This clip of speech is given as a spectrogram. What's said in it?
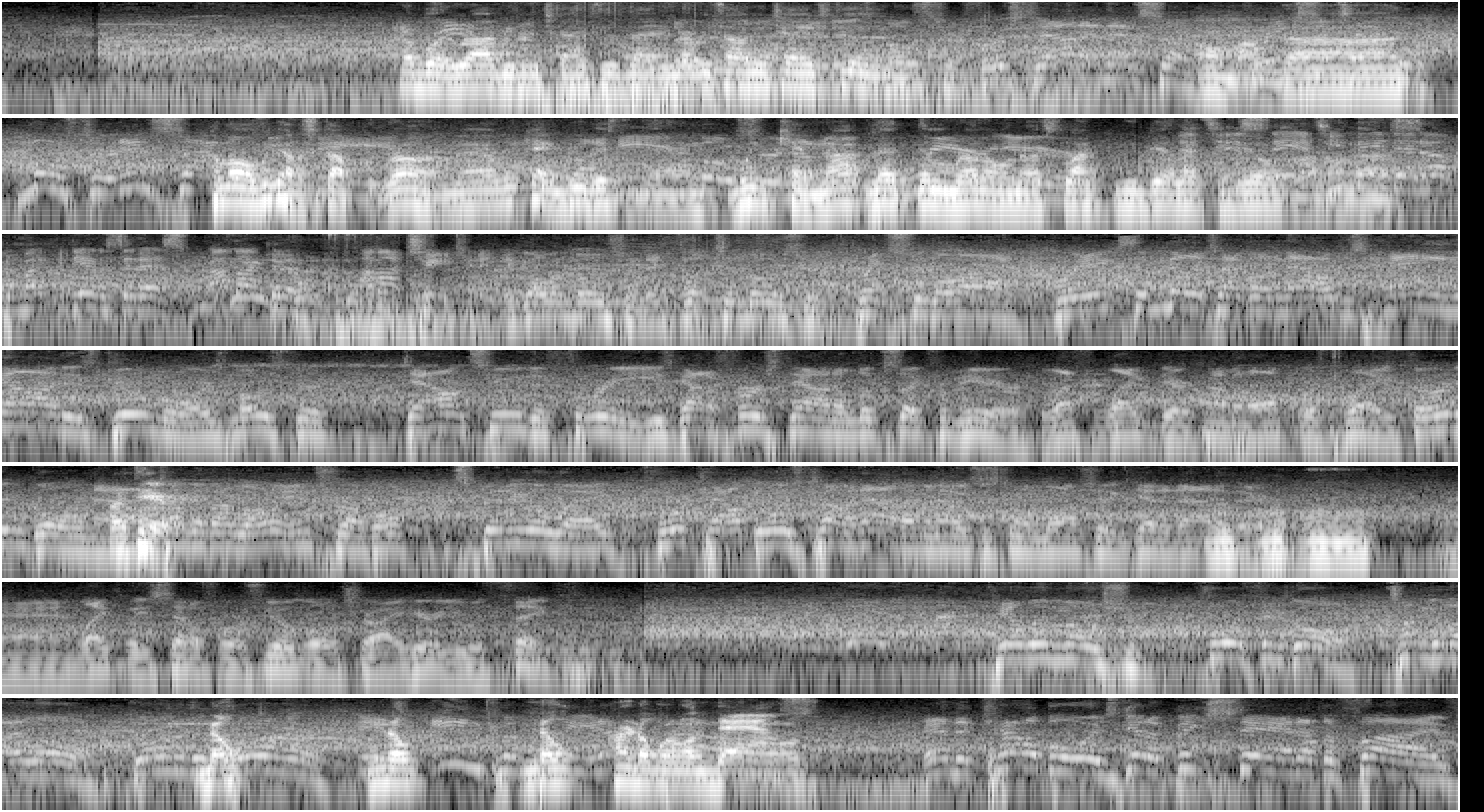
That boy Robbie done changed his name every time he changed teams. Mostert, first down and then some. Oh, my God. the tackle. Mostert inside Come on, we gotta stop the run, man. We can't do this again. We cannot let them run on us like we did let the his Bills run on us. that up, and Mike McDaniel said, "That's- I'm not gonna, I'm not changing it. They go in motion. They flip to Mostert. Breaks to the line. Breaks another tackle. and Now just hanging on is Gilmore. As Mostert down to the three. He's got a first down, it looks like, from here. Left leg there, kind of an awkward play. Third and goal now. Right there. Tagovailoa in trouble. Spinning away. Four Cowboys coming out. I mean, now he's just going to launch it and get it out of there. Mm-mm. And likely settle for a field goal try here, you would think. Hill in motion. Fourth and goal. Tagovailoa going to the Nope. corner. It's Nope. incomplete Nope. out Turn of over on down. And the Cowboys get a big stand at the five.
